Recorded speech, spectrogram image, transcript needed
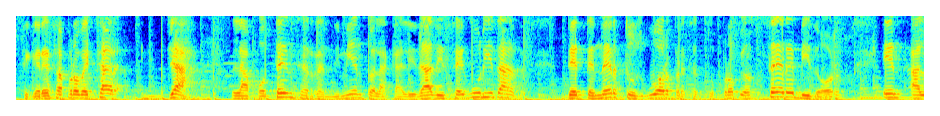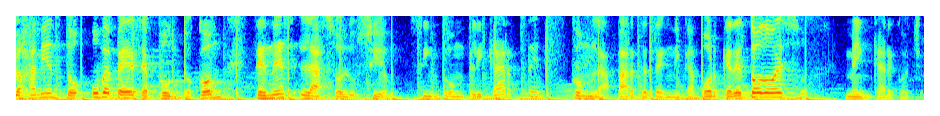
Si quieres aprovechar ya la potencia, el rendimiento, la calidad y seguridad de tener tus WordPress en tu propio servidor, en alojamientovps.com tenés la solución sin complicarte con la parte técnica, porque de todo eso me encargo yo.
